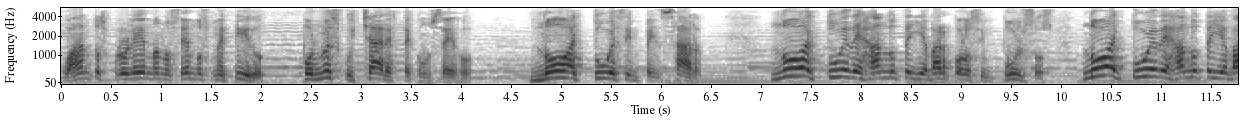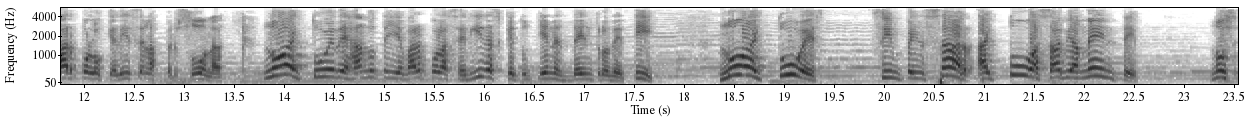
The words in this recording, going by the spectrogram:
¿Cuántos problemas nos hemos metido por no escuchar este consejo? No actúe sin pensar. No actúe dejándote llevar por los impulsos. No actúe dejándote llevar por lo que dicen las personas. No actúe dejándote llevar por las heridas que tú tienes dentro de ti. No actúes sin pensar, actúa sabiamente. Nos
